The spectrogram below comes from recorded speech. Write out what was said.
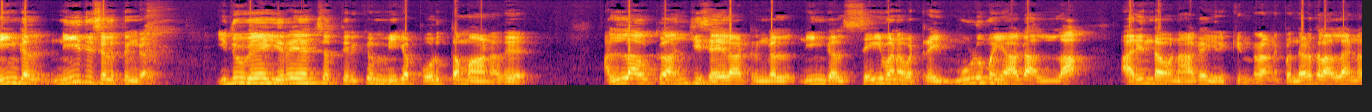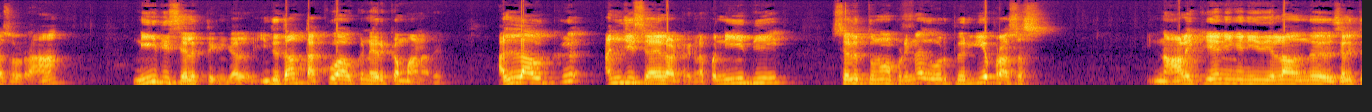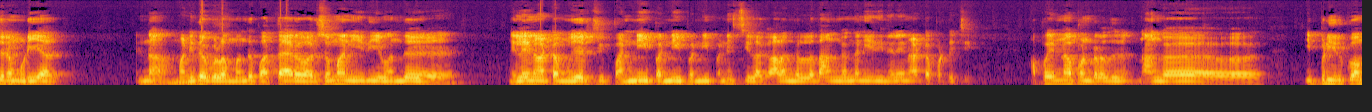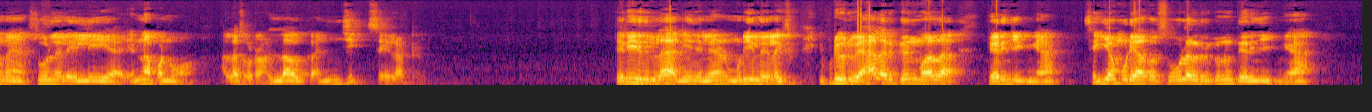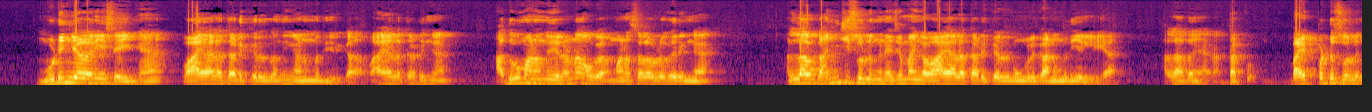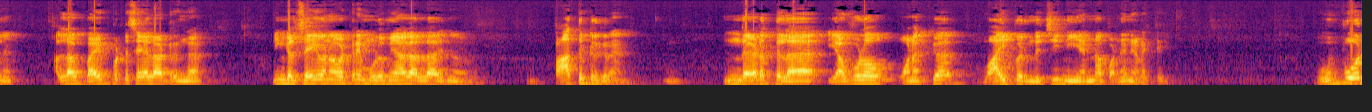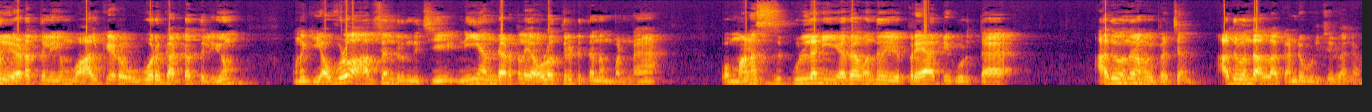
நீங்கள் நீதி செலுத்துங்கள். இதுவே இரையச்சத்திற்கு மிக பொருத்தமானது. அல்லாவுக்கு அஞ்சி செயலாற்றுங்கள். நீங்கள் செய்வனவற்றை முழுமையாக அல்லாஹ் அறிந்தவனாக இருக்கின்றான். இப்போ இந்த இடத்துல அல்லாஹ் என்ன சொல்கிறான் நீதி செலுத்துங்கள். இதுதான் தக்குவாவுக்கு நெருக்கமானது. அல்லாவுக்கு அஞ்சு செயலாற்றுங்கள். அப்போ நீதி செலுத்தணும் அப்படின்னா இது ஒரு பெரிய ப்ராசஸ் நாளைக்கே நீங்கள் நீதியெல்லாம் வந்து செலுத்திட முடியாது. என்ன மனிதகுலம் வந்து பத்தாயிரம் வருஷமாக நீதியை வந்து நிலைநாட்ட முயற்சி பண்ணி பண்ணி பண்ணி பண்ணி சில காலங்களில் தான் அங்கங்கே நீதி நிலைநாட்டப்பட்டுச்சு. அப்போ என்ன பண்ணுறது நாங்கள் இப்படி இருக்கோமே சூழ்நிலை இல்லையே என்ன பண்ணுவோம்? அல்லாஹ் சொல்கிறோம் அல்லாவுக்கு அஞ்சு செயலாற்று தெரியுதுல்ல நீதி நிலைநாட்ட முடியல இப்படி ஒரு வேலை இருக்குதுன்னு முதல்ல தெரிஞ்சுக்குங்க. செய்ய முடியாத சூழல் இருக்குன்னு தெரிஞ்சுக்குங்க. முடிஞ்ச வரையும் செய்யுங்க. வாயால் தடுக்கிறது வந்து இங்கே அனுமதி இருக்கா? வாயால் தடுங்க. அதுவும் அனுமதி இல்லைன்னா அவங்க மனசளவில் இருங்க அல்லாவுக்கு அஞ்சு சொல்லுங்கள் நிஜமாக இங்கே வாயால் தடுக்கிறதுக்கு உங்களுக்கு அனுமதியே இல்லையா? அல்லா தான் யாரா? தக்கு பயப்பட்டு சொல்லுங்க. அல்லாவுக்கு பயப்பட்டு செயலாற்றுங்க. நீங்கள் செய்வனவற்றை முழுமையாக அல்லா பார்த்துட்ருக்குறேன். பார்த்துட்டு இருக்கிறேன் இந்த இடத்துல எவ்வளோ உனக்கு வாய்ப்பு இருந்துச்சு நீ என்ன பண்ணுன்னு எனக்கு தெரியும். ஒவ்வொரு இடத்துலையும் வாழ்க்கையோட ஒவ்வொரு கட்டத்துலையும் உனக்கு எவ்வளோ ஆப்ஷன் இருந்துச்சு? நீ அந்த இடத்துல எவ்வளோ திருட்டுத்தனம் பண்ண? உன் மனசுக்குள்ளே நீ எதை வந்து ப்ரையாரிட்டி கொடுத்த? அது வந்து நமக்கு பிரச்சனை. அது வந்து எல்லாம் கண்டுபிடிச்சிருவாங்க.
